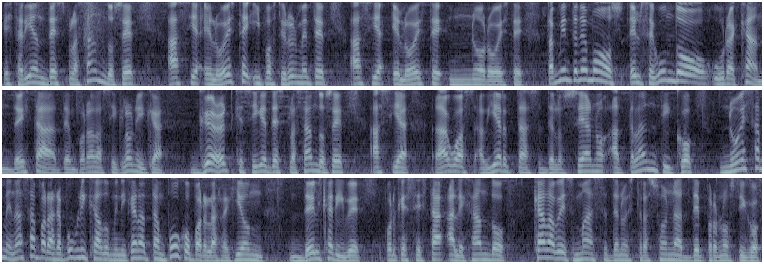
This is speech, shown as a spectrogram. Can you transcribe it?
estarían desplazándose hacia el oeste y posteriormente hacia el oeste noroeste. También tenemos el segundo huracán de esta temporada ciclónica, Gert, que sigue desplazándose hacia aguas abiertas del Océano Atlántico. No es amenaza para República Dominicana, tampoco para la región del Caribe, porque se está alejando cada vez más de nuestra zona de pronóstico.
